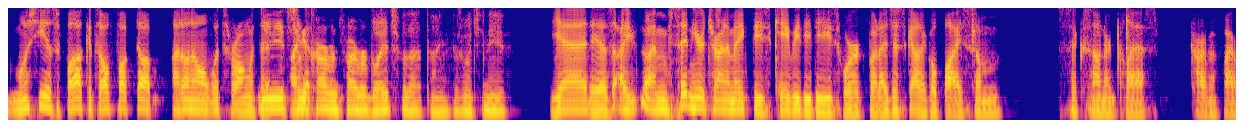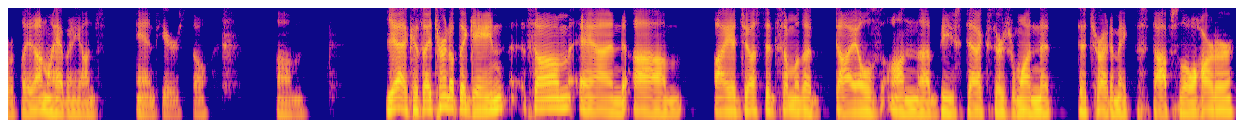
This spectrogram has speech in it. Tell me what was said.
mushy as fuck. It's all fucked up. I don't know what's wrong with You it. You need some got- carbon fiber blades for that thing. Is what you need. yeah, it is. I, I'm sitting here trying to make these KBDDs work, but I just got to go buy some 600 class carbon fiber blade. I don't have any on hand here, so um, yeah, because I turned up the gain some and um, I adjusted some of the dials on the BeastX. There's one that to try to make the stops a little harder,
